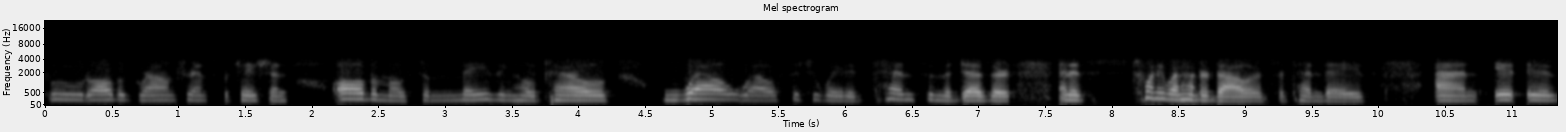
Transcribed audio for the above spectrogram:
food all the ground transportation all the most amazing hotels well, well situated tents in the desert, and it's twenty one hundred dollars for ten days, and it is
